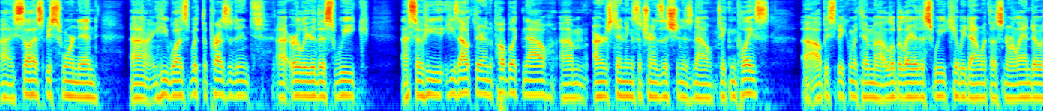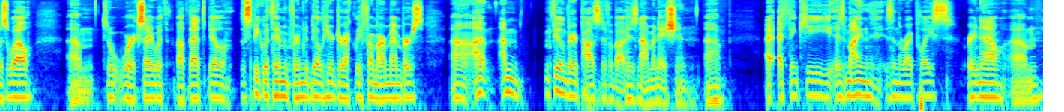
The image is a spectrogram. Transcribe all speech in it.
he still has to be sworn in. Uh, he was with the president uh, earlier this week. Uh, so he, he's out there in the public now. Um, our understanding is the transition is now taking place. Uh, I'll be speaking with him a little bit later this week. He'll be down with us in Orlando as well. Um, so we're excited with about that to be able to speak with him and for him to be able to hear directly from our members. Uh, I, I'm I'm feeling very positive about his nomination. I, I, think he his mind is in the right place right now. Um,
